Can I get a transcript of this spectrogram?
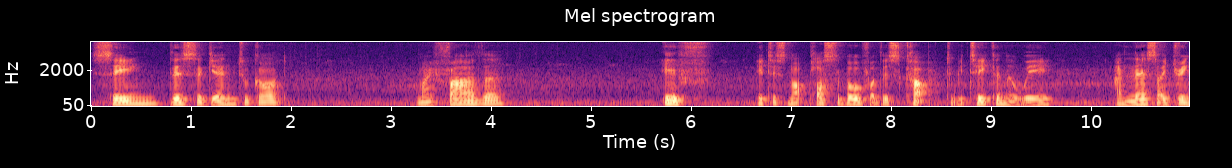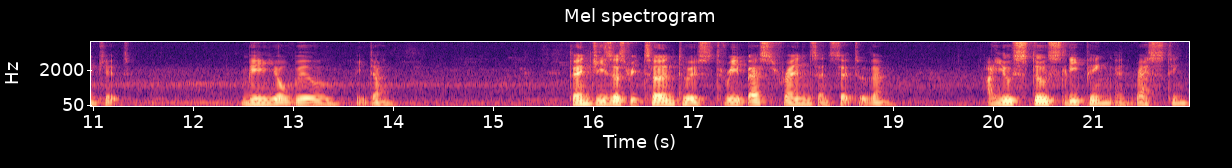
saying this again to God My Father, if it is not possible for this cup to be taken away unless I drink it, may your will be done. Then Jesus returned to his three best friends and said to them, Are you still sleeping and resting?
